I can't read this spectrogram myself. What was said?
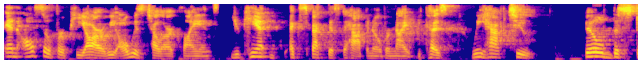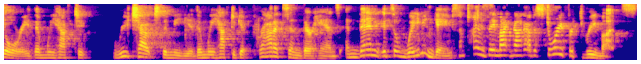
And also for PR, we always tell our clients you can't expect this to happen overnight because we have to build the story, then we have to reach out to the media, then we have to get products in their hands. And then it's a waiting game. Sometimes they might not have a story for three months,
